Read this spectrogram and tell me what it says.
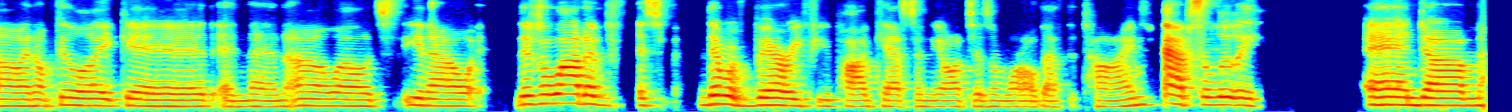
oh, I don't feel like it. And then, oh, well, it's, you know, there's a lot of, there were very few podcasts in the autism world at the time. Absolutely. And um,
